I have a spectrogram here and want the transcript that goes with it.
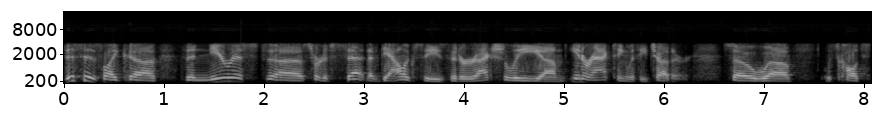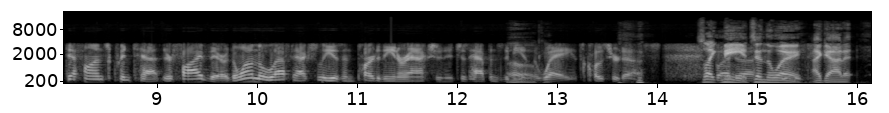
this is like uh, the nearest uh, sort of set of galaxies that are actually um, interacting with each other. So it's called Stephan's quintet. There are five there. The one on the left actually isn't part of the interaction. It just happens to be Oh, in the way. It's closer to us. It's like But, me; uh, it's in the way. I got it.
